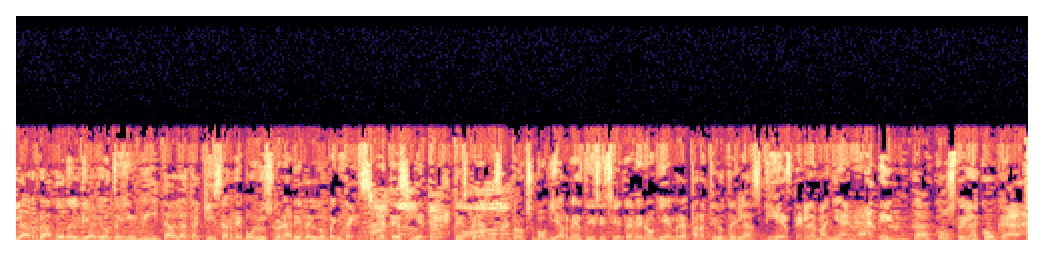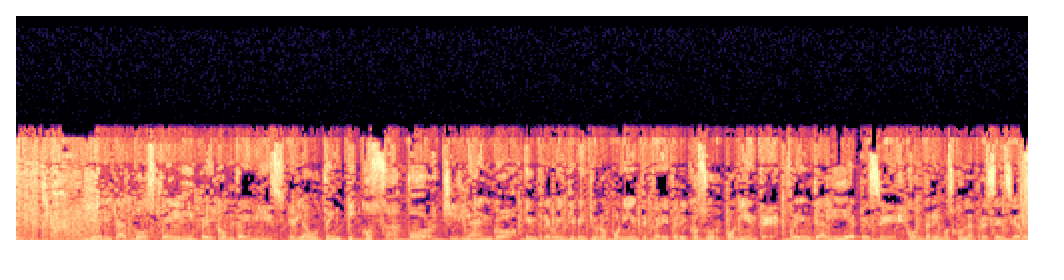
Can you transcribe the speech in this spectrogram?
La radio del diario te invita a la taquiza revolucionaria del 97.7. Te esperamos el próximo viernes 17 de noviembre a partir de las 10 de la mañana en Tacos de la Coca. En Tacos Felipe y con tenis, el auténtico sabor chilango. Entre 20 y 21 Poniente, Periférico Sur Poniente, frente al IEPC, contaremos con la presencia de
